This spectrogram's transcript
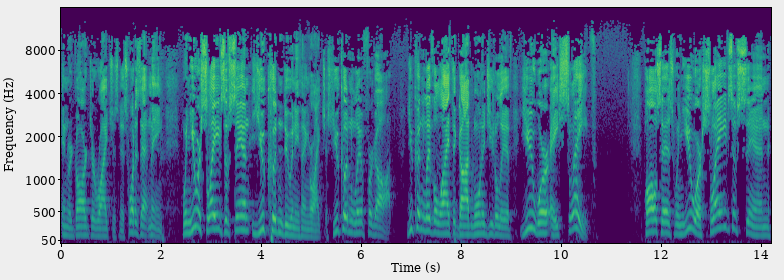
in regard to righteousness. What does that mean? When you were slaves of sin, you couldn't do anything righteous. You couldn't live for God. You couldn't live the life that God wanted you to live. You were a slave. Paul says, when you were slaves of sin,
